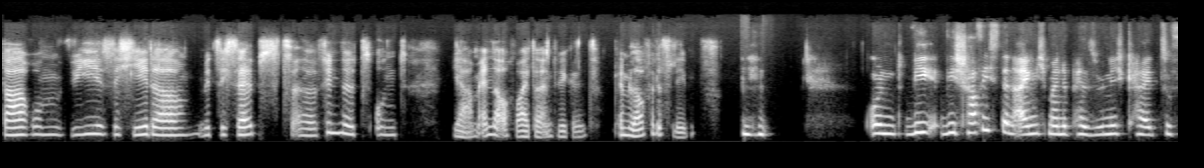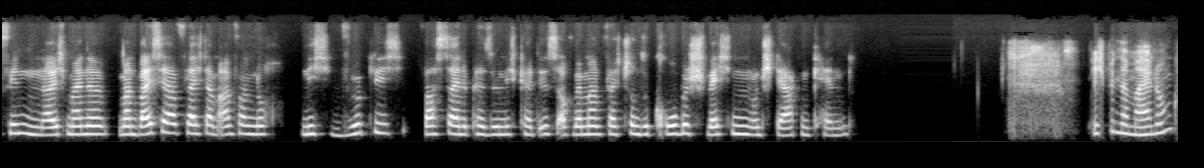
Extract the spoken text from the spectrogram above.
darum, wie sich jeder mit sich selbst äh, findet und ja, am Ende auch weiterentwickelt im Laufe des Lebens. Und wie, wie schaffe ich es denn eigentlich, meine Persönlichkeit zu finden? Ich meine, man weiß ja vielleicht am Anfang noch nicht wirklich, was seine Persönlichkeit ist, auch wenn man vielleicht schon so grobe Schwächen und Stärken kennt. Ich bin der Meinung,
